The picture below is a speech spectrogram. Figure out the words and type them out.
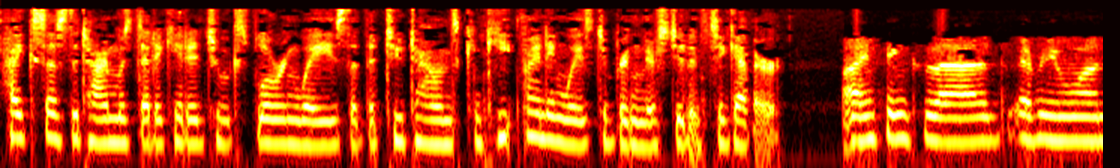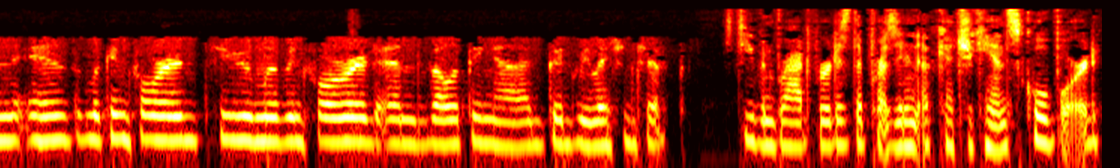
Hike says the time was dedicated to exploring ways that the two towns can keep finding ways to bring their students together. I think that everyone is looking forward to moving forward and developing a good relationship. Stephen Bradford is the president of Ketchikan School Board.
